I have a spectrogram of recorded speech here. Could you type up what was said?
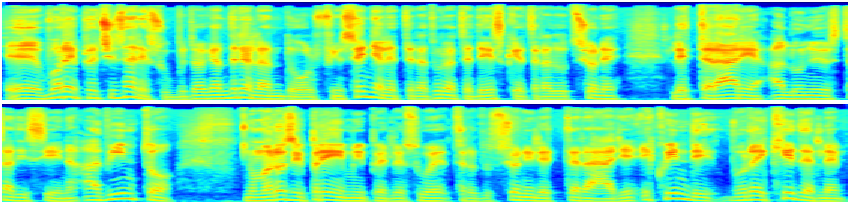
Eh, vorrei precisare subito che Andrea Landolfi insegna letteratura tedesca e traduzione letteraria all'Università di Siena, ha vinto numerosi premi per le sue traduzioni letterarie e quindi vorrei chiederle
